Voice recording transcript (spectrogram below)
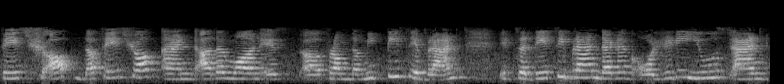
face shop the face shop and other one is uh, from the Mitti Se brand. It's a Desi brand that I've already used and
